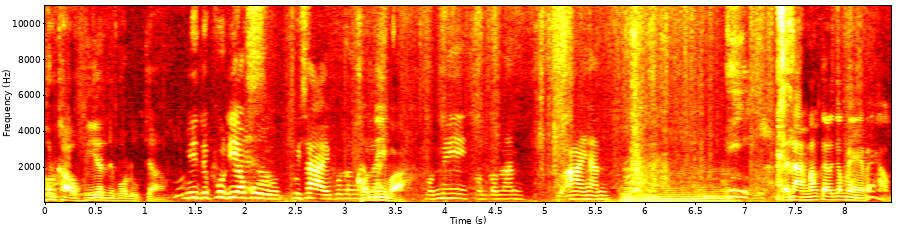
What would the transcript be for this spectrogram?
คนเข้าโรงเรียนอยู่บ่ลูกเจ้า มีแต่ผู้เดียวผู้ผู้ชายคนนึงคนนี้บ่คนนี้คนตอนนั้นอยู่อายหันอืมไปนั่งน้ำกันกับแม่ไปครับ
